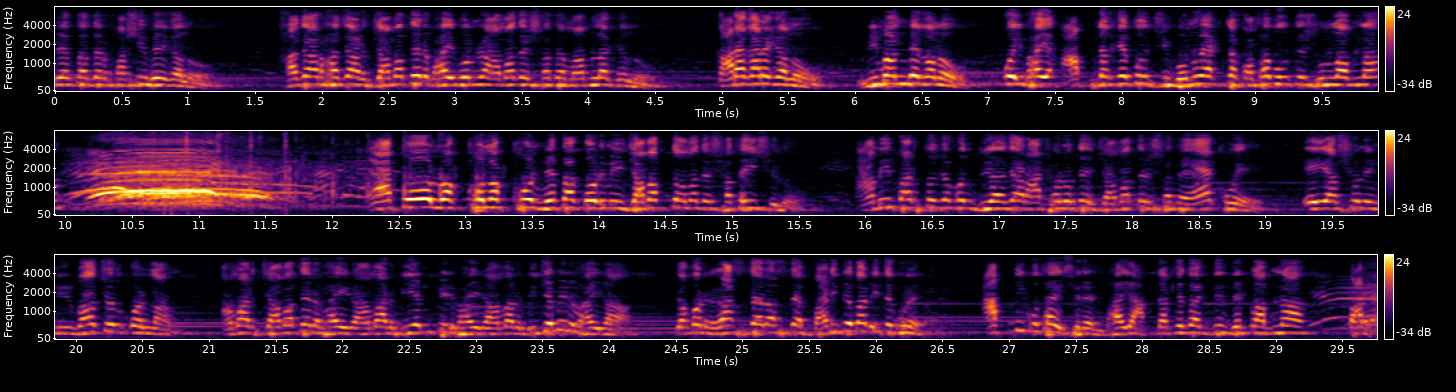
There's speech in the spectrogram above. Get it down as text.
নেতাদের ফাঁসি হয়ে গেল হাজার হাজার জামাতের ভাই বোনরা আমাদের সাথে মামলা খেলো, কারাগারে গেল, রিমান্ডে গেল। ওই ভাই, আপনাকে তো জীবনেও একটা কথা বলতে শুনলাম না। এত লক্ষ লক্ষ নেতা কর্মী জামাত তো আমাদের সাথেই ছিল। আমি পার্থ যখন দুই হাজার আঠারোতে জামাতের সাথে এক হয়ে এই আসনে নির্বাচন করলাম, আমার জামাতের ভাইরা, আমার বিএনপির ভাইরা, আমার বিজেপির ভাইরা যখন রাস্তায় রাস্তায় বাড়িতে বাড়িতে ঘুরে, আপনি কোথায় ছিলেন ভাই? আপনাকে তো একদিন দেখলাম না। পার্থ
